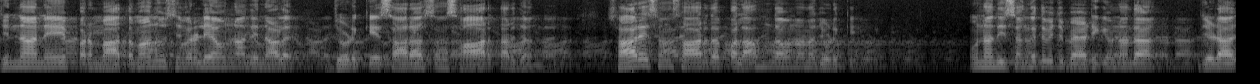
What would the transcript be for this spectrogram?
ਜਿਨ੍ਹਾਂ ਨੇ ਪਰਮਾਤਮਾ ਨੂੰ ਸਿਮਰ ਲਿਆ, ਉਹਨਾਂ ਦੇ ਨਾਲ ਜੁੜ ਕੇ ਸਾਰਾ ਸੰਸਾਰ ਤਰ ਜਾਂਦਾ ਹੈ। ਸਾਰੇ ਸੰਸਾਰ ਦਾ ਭਲਾ ਹੁੰਦਾ ਉਹਨਾਂ ਨਾਲ ਜੁੜ ਕੇ। ਉਹਨਾਂ ਦੀ ਸੰਗਤ ਵਿੱਚ ਬੈਠ ਕੇ ਉਹਨਾਂ ਦਾ ਜਿਹੜਾ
